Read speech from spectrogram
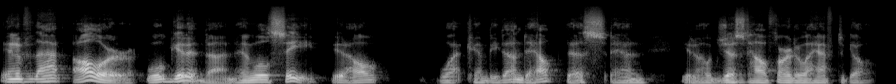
And if not, I'll order. We'll get it done and we'll see, you know, what can be done to help this and, you know, just how far do I have to go?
